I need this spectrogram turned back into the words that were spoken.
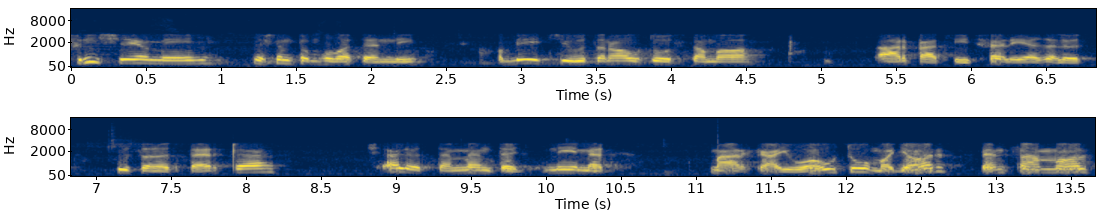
Friss élmény, és nem tudom hova tenni. A Bécsi úton autóztam a Árpád híd felé ezelőtt 25 perccel, és előttem ment egy német márkájú autó, magyar, rendszámmal,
